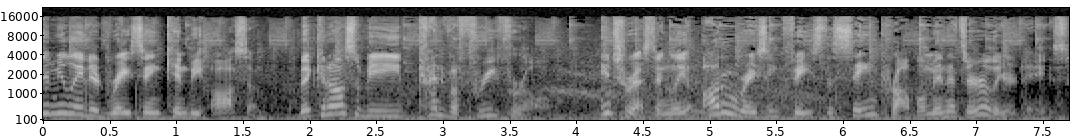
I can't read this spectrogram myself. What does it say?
Simulated racing can be awesome, but can also be kind of a free for all. Interestingly, auto racing faced the same problem in its earlier days.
